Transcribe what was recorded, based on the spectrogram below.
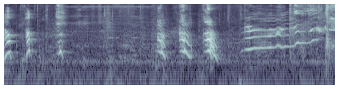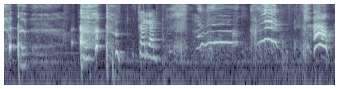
Help, help. Try it again. Help!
